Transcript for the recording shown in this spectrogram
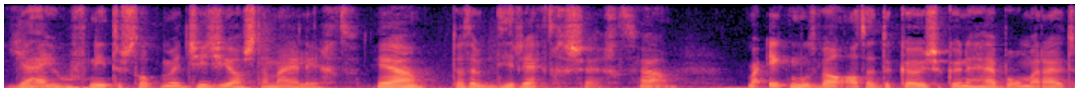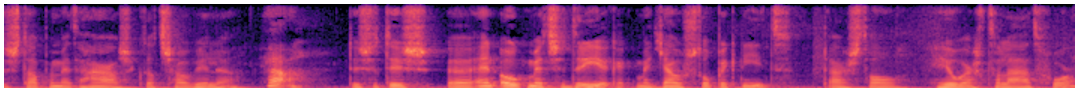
jij hoeft niet te stoppen met Gigi als het aan mij ligt. ja, Dat heb ik direct gezegd. ja, Maar ik moet wel altijd de keuze kunnen hebben om eruit te stappen met haar als ik dat zou willen. ja. Dus het is, eh, en ook met z'n drieën. Kijk, met jou stop ik niet. Daar is het al heel erg te laat voor.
